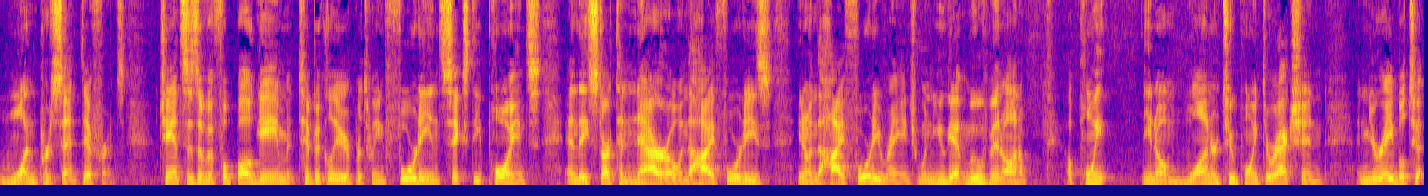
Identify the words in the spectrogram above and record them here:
1% difference. Chances of a football game typically are between 40 and 60 points, and they start to narrow in the high 40s, you know, in the high 40 range. When you get movement on a, a point, you know, one or two point direction, and you're able to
